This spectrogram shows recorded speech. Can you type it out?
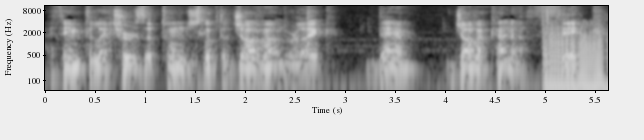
I think the lecturers at TUM just looked at Java and were like, damn, Java kind of thick.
